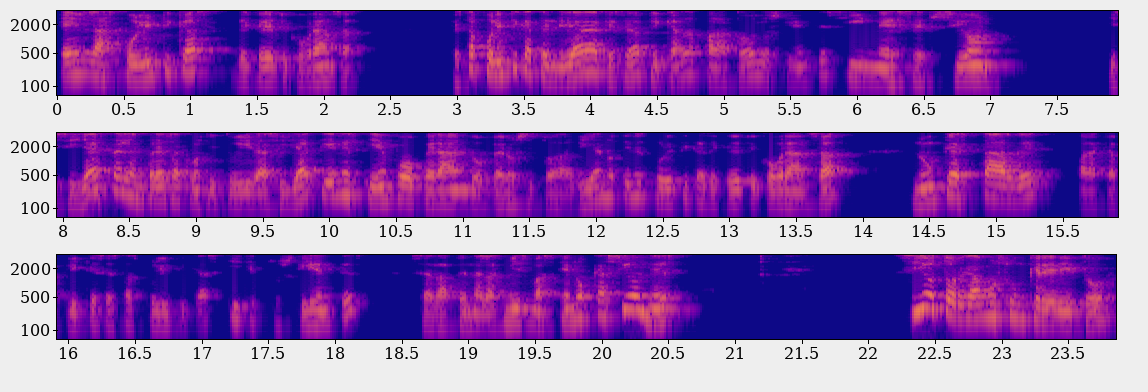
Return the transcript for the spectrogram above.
en las políticas de crédito y cobranza. Esta política tendría que ser aplicada para todos los clientes sin excepción. Y si ya está la empresa constituida, si ya tienes tiempo operando, pero si todavía no tienes políticas de crédito y cobranza, nunca es tarde para que apliques estas políticas y que tus clientes se adapten a las mismas. En ocasiones, si otorgamos un crédito,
